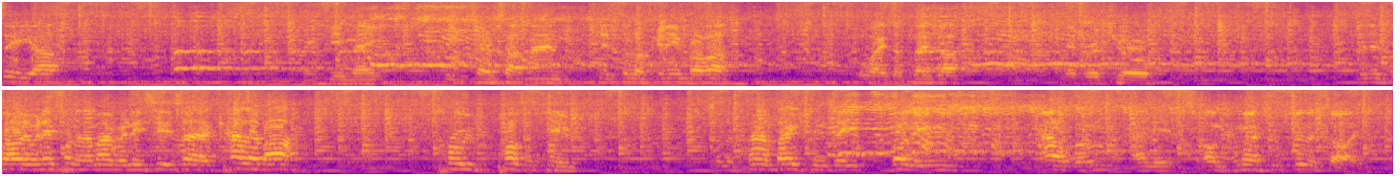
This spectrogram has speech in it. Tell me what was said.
See ya. Thank you, mate. Big toast up, man. Cheers for locking in, brother. Always a pleasure. Never a chore. We're just rolling with this one at the moment. This is uh, Calibre Proof Positive. So the Foundation Deep Volume album, and it's on Commercial Suicide.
